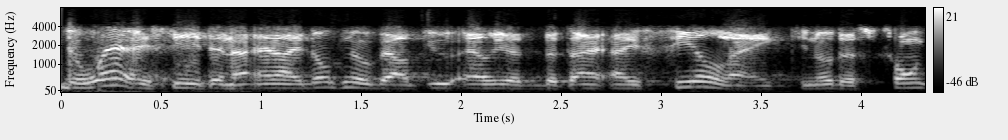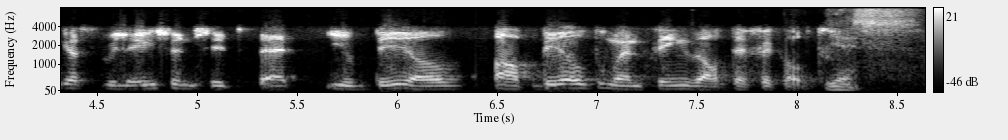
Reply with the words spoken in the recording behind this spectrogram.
The way I see it, and I, and I don't know about you, Elliot, but I, I feel like you know the strongest relationships that you build are built when things are difficult. Yes.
